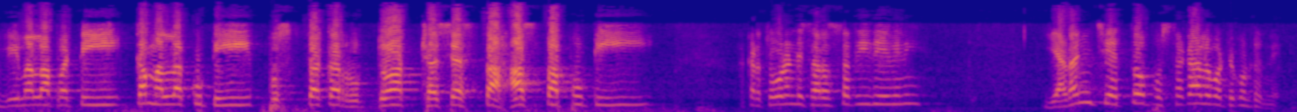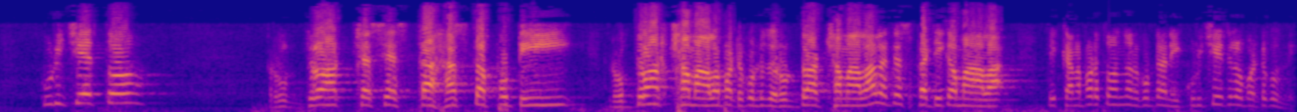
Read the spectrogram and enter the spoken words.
విమలపటి కమలకుటి పుస్తక రుద్రాక్షస్త హస్తపుటి. అక్కడ చూడండి సరస్వతీదేవిని. ఎడం చేత్తో పుస్తకాలు పట్టుకుంటుంది. కుడి చేత్తో రుద్రాక్షశస్త హస్తపుటి రుద్రాక్షమాల పట్టుకుంటుంది. రుద్రాక్షమాల లేకపోతే స్ఫటికమాల. మీకు కనపడుతోంది అనుకుంటాను ఈ కుడి చేతిలో పట్టుకుంది.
